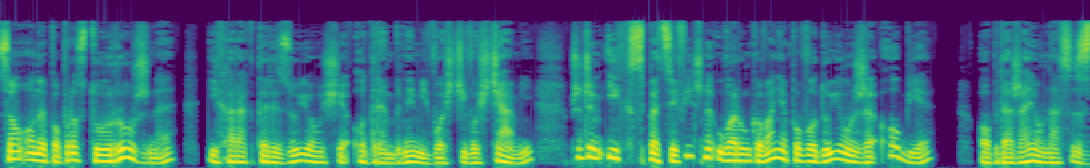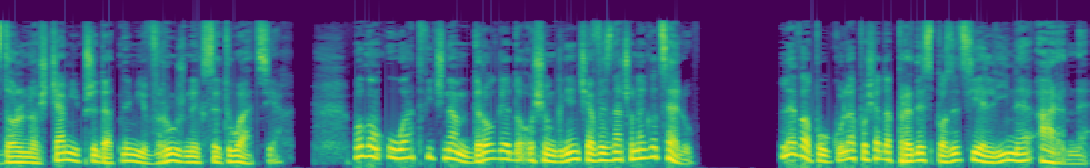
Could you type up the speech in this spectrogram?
Są one po prostu różne i charakteryzują się odrębnymi właściwościami, przy czym ich specyficzne uwarunkowania powodują, że obie obdarzają nas zdolnościami przydatnymi w różnych sytuacjach. Mogą ułatwić nam drogę do osiągnięcia wyznaczonego celu. Lewa półkula posiada predyspozycje linearne.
